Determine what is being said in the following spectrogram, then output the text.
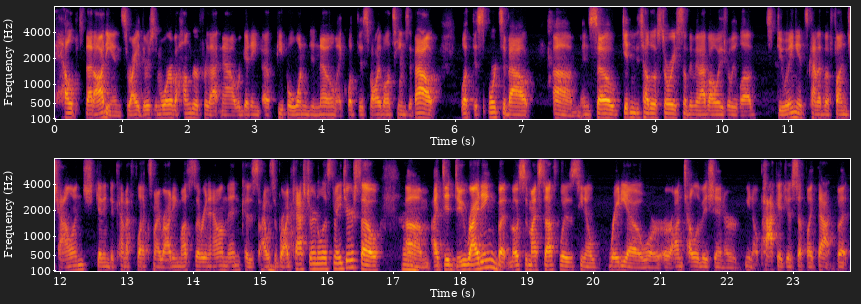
helped that audience, right? There's more of a hunger for that now. We're getting of people wanting to know like what this volleyball team's about, what this sport's about. Um, and so getting to tell those stories is something that I've always really loved doing. It's kind of a fun challenge, getting to kind of flex my writing muscles every now and then because I was a broadcast journalist major. So um, I did do writing, but most of my stuff was, you know, radio or, or on television or, you know, packages, stuff like that. But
